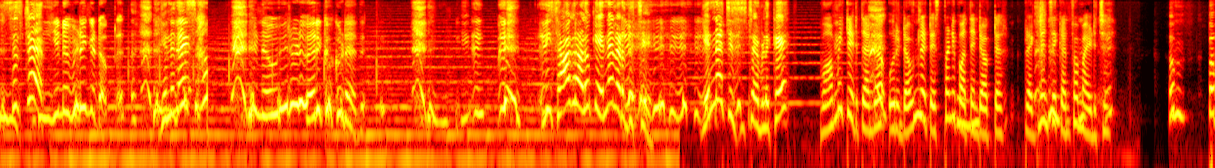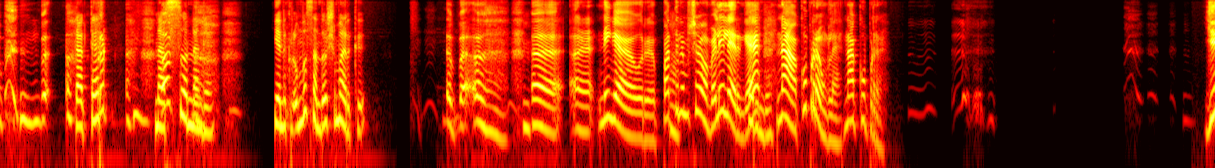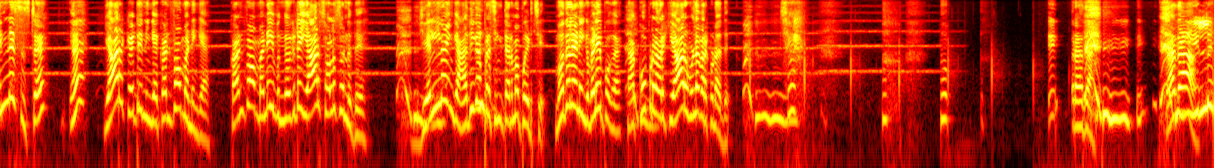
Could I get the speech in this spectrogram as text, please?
Sister என்ன விடுங்க doctor என்னது? நான் உயிரோட இருக்க கூடாது. நீ சாகுற அளவுக்கு என்ன நடந்துச்சு? என்னாச்சு சிஸ்டர் இவளுக்கு? வாமிட் எடுத்தாங்க ஒரு டவுட்ல டெஸ்ட் பண்ணி பார்த்தேன் டாக்டர் பிரெக்னன்சி கன்ஃபார்ம் ஆயிடுச்சு. டாக்டர் நர்ஸ் சொன்னாங்க. எனக்கு ரொம்ப சந்தோஷமா இருக்கு. நீங்க ஒரு பத்து நிமிஷம் வெளியில இருங்க. இருங்க. நான் கூப்பிடுறேன் உங்களை. நான் கூப்பிடுறேன். என்ன சிஸ்டர் யார கேட்டு நீங்க கன்ஃபார்ம் பண்ணீங்க? கன்ஃபார்ம் பண்ணி இவங்க கிட்ட யார் சொல்ல சொன்னது? எல்லாம் இங்க அதிக பிரசிங் தரமா போயிடுச்சு. முதல்ல நீங்க வெளிய போங்க. நான் கூப்பிடுற வரைக்கும் யாரும் உள்ள வரக்கூடாது. ராதா. ராதா. இல்ல.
